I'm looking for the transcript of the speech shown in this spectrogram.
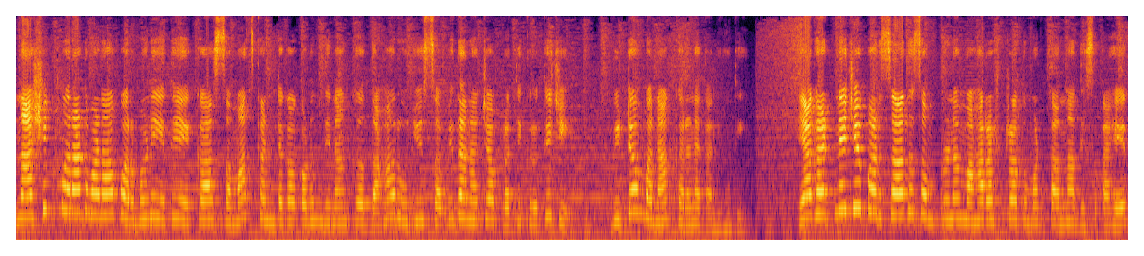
नाशिक मराठवाडा परभणी येथे एका समाजकंटकाकडून दिनांक दहा रोजी संविधानाच्या प्रतिकृतीची विटंबना करण्यात आली होती. या घटनेचे पडसाद संपूर्ण महाराष्ट्रात उमटताना दिसत आहेत.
